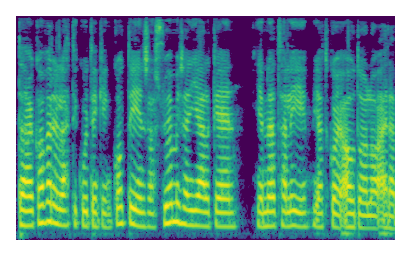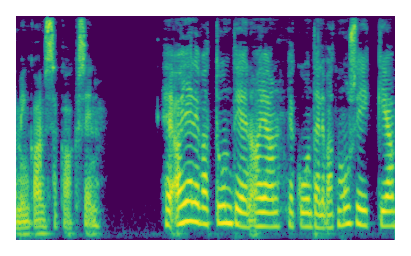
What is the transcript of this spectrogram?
Tämä kaveri lähti kuitenkin kotiinsa syömisen jälkeen ja Natalie jatkoi autoilua Adamin kanssa kaksin. He ajelivat tuntien ajan ja kuuntelivat musiikkia.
